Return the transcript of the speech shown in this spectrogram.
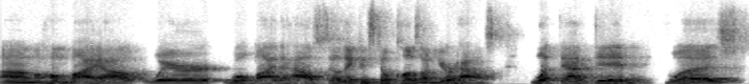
um, a home buyout where we'll buy the house so they can still close on your house. What that did was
